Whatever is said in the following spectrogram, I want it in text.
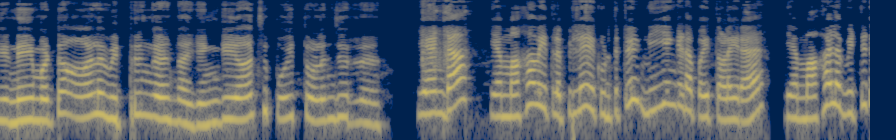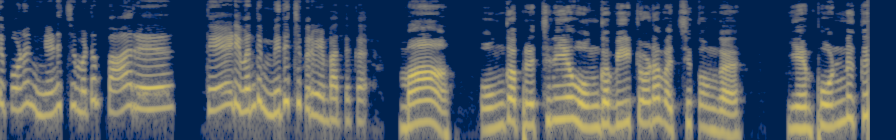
என்னைய மட்டும் ஆளை விட்டுருங்க. நான் எங்கேயாச்சும் போய் தொலைஞ்சிடுறேன். ஏன்டா என் மக வயித்துல பிள்ளைய கொடுத்துட்டு நீ எங்கடா போய் தொலைற? என் மகளை விட்டுட்டு போகணும்னு நினைச்சு மட்டும் பாரு. தேடி வந்து மிதிச்சு பெறுவேன் பாத்துக்க. மா உங்க பிரச்சனைய உங்க வீட்டோட வச்சுக்கோங்க. என் பொண்ணுக்கு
